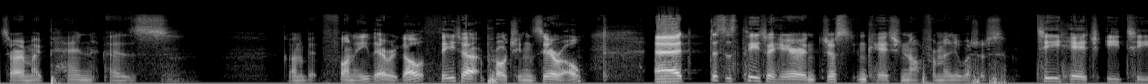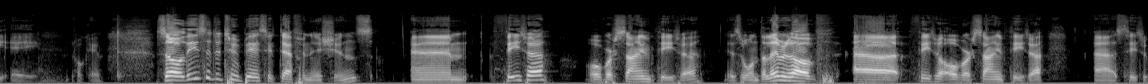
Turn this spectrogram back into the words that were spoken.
Sorry my pen has gone a bit funny, there we go, theta approaching zero. Uh, this is theta here, and just in case you're not familiar with it, T H E T A. Okay, so these are the two basic definitions. Um, theta over sine theta is one. The limit of uh, theta over sine theta as theta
